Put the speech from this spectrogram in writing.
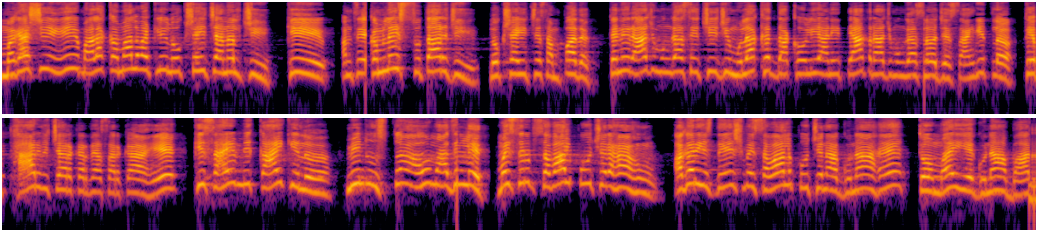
मगाशी मला कमाल वाटली लोकशाही चॅनलची की आमचे कमलेश सुतारजी लोकशाहीचे संपादक त्यांनी राज मुंगासेची जी मुलाखत दाखवली आणि त्यात राजमुंगासला जे सांगितलं ते फार विचार करण्यासारखं आहे. की साहेब मी काय केलं? मी नुसतं अहो माझलेत मैं सिर्फ सवाल पूछ रहा हूँ. अगर इस देश में सवाल पूछना गुना है तो मैं ये गुनाह बाग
